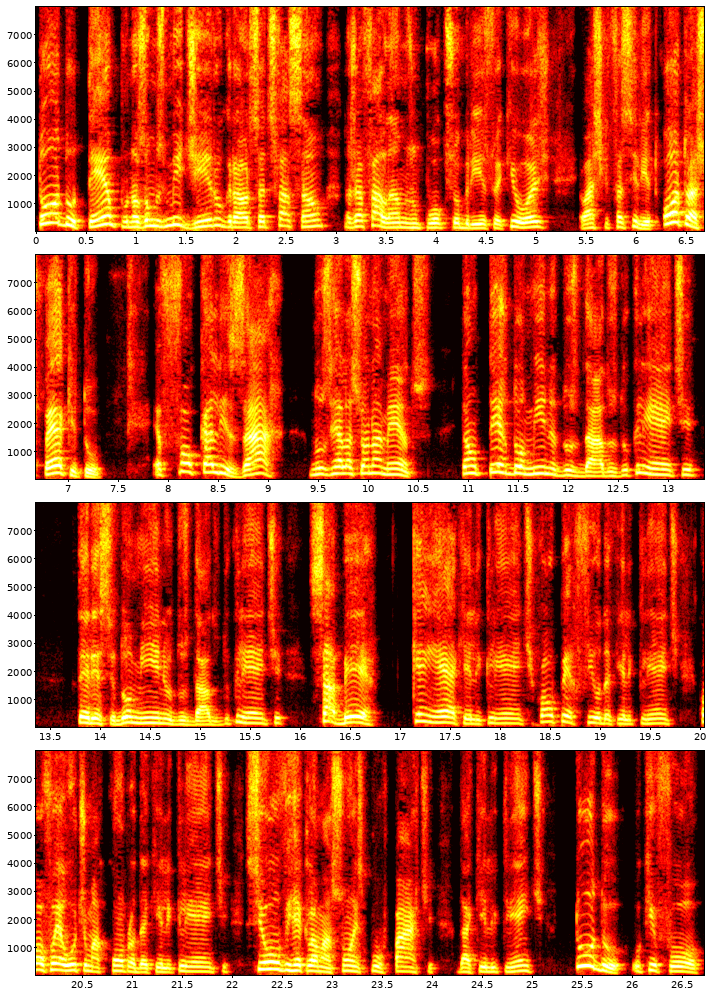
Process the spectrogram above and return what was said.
Todo o tempo nós vamos medir o grau de satisfação, nós já falamos um pouco sobre isso aqui hoje, eu acho que facilita. Outro aspecto é focalizar nos relacionamentos. Então, ter domínio dos dados do cliente, ter esse domínio dos dados do cliente, saber quem é aquele cliente, qual o perfil daquele cliente, qual foi a última compra daquele cliente, se houve reclamações por parte daquele cliente, tudo o que for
